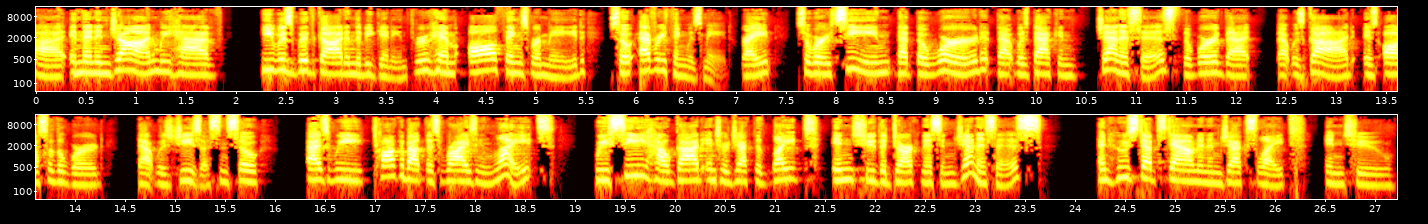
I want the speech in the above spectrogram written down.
Uh, and then in John, we have He was with God in the beginning. Through Him, all things were made. So everything was made, right? So we're seeing that the word that was back in Genesis, the word that, that was God, is also the word that was Jesus. And so as we talk about this rising light, we see how God interjected light into the darkness in Genesis, and who steps down and injects light into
